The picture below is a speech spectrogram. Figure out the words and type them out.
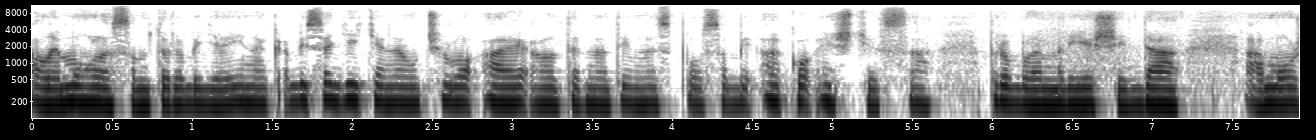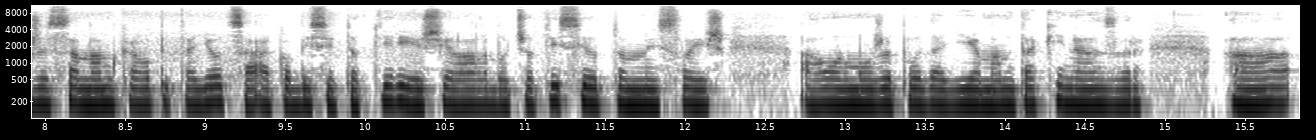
ale mohla som to robiť aj inak, aby sa dieťa naučilo aj alternatívne spôsoby, ako ešte sa problém riešiť dá. A môže sa mamka opýtať oca, ako by si to ty riešila, alebo čo ty si o tom myslíš a on môže povedať, ja mám taký názor. A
